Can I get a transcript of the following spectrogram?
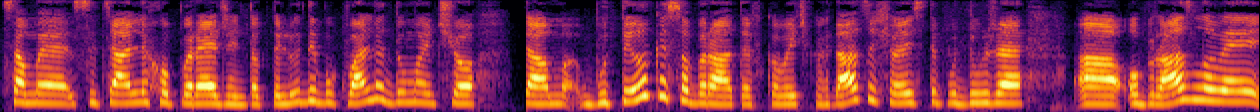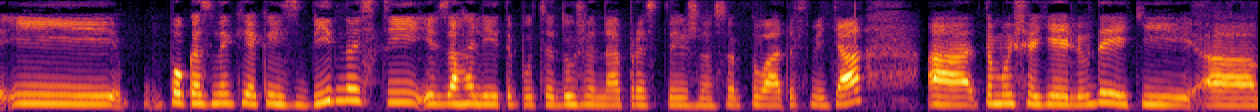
саме соціальних опереджень. Тобто люди буквально думають, що там бутилки собирати в кавичках, да, це щось типу дуже а, образливе і показник якийсь бідності, і взагалі, типу, це дуже непрестижно сортувати сміття, а, тому що є люди, які а,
